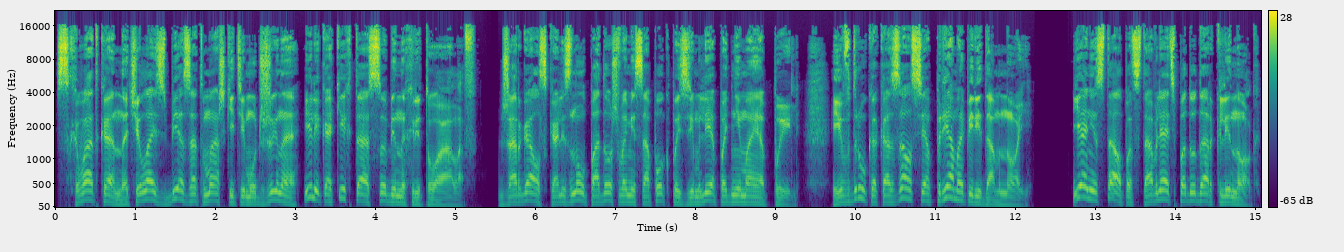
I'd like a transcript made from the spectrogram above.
Схватка началась без отмашки Тимуджина или каких-то особенных ритуалов. Джаргал скользнул подошвами сапог по земле, поднимая пыль, и вдруг оказался прямо передо мной. Я не стал подставлять под удар клинок,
